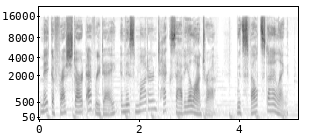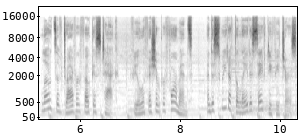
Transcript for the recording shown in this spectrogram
Make a fresh start every day in this modern tech-savvy Elantra. With svelte styling, loads of driver-focused tech, fuel-efficient performance, and a suite of the latest safety features,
